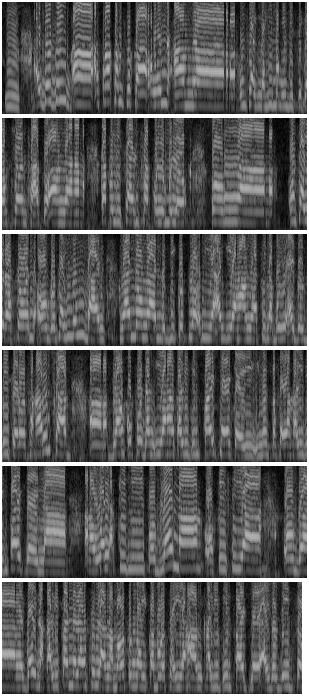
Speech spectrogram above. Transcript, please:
Mm. Idol Dave, uh, atratang sukaon ang uh, unsang nahimong investigasyon sa ato ang ah, kapulisan sa Pulumulok kung uh, unsay rason o unsay hinungdan ngano nga nagikutlo niya ang iyahang uh, kinabuhi Idol Dave pero sa karon sab uh, blanco po ng iyang kalibin partner kay ingon pa sa iyang kalibin partner na uh, wala kini problema okay siya o gay nakalitan na lang sila nga mao tong nahitabo sa iyang kalibin partner Idol Dave. So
